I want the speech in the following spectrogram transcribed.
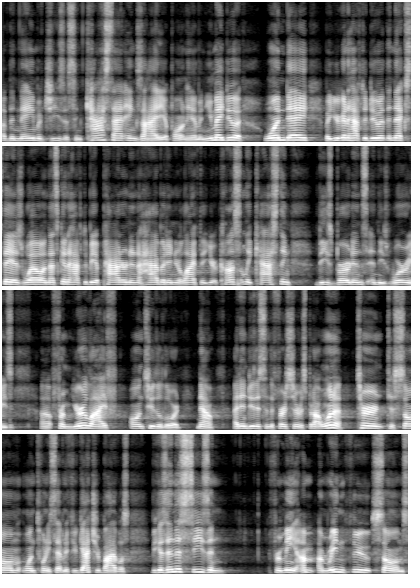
of the name of Jesus and cast that anxiety upon Him. And you may do it one day, but you're going to have to do it the next day as well. And that's going to have to be a pattern and a habit in your life that you're constantly casting these burdens and these worries uh, from your life onto the Lord. Now, I didn't do this in the first service, but I want to turn to Psalm 127 if you've got your Bibles, because in this season, for me, I'm, I'm reading through Psalms,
